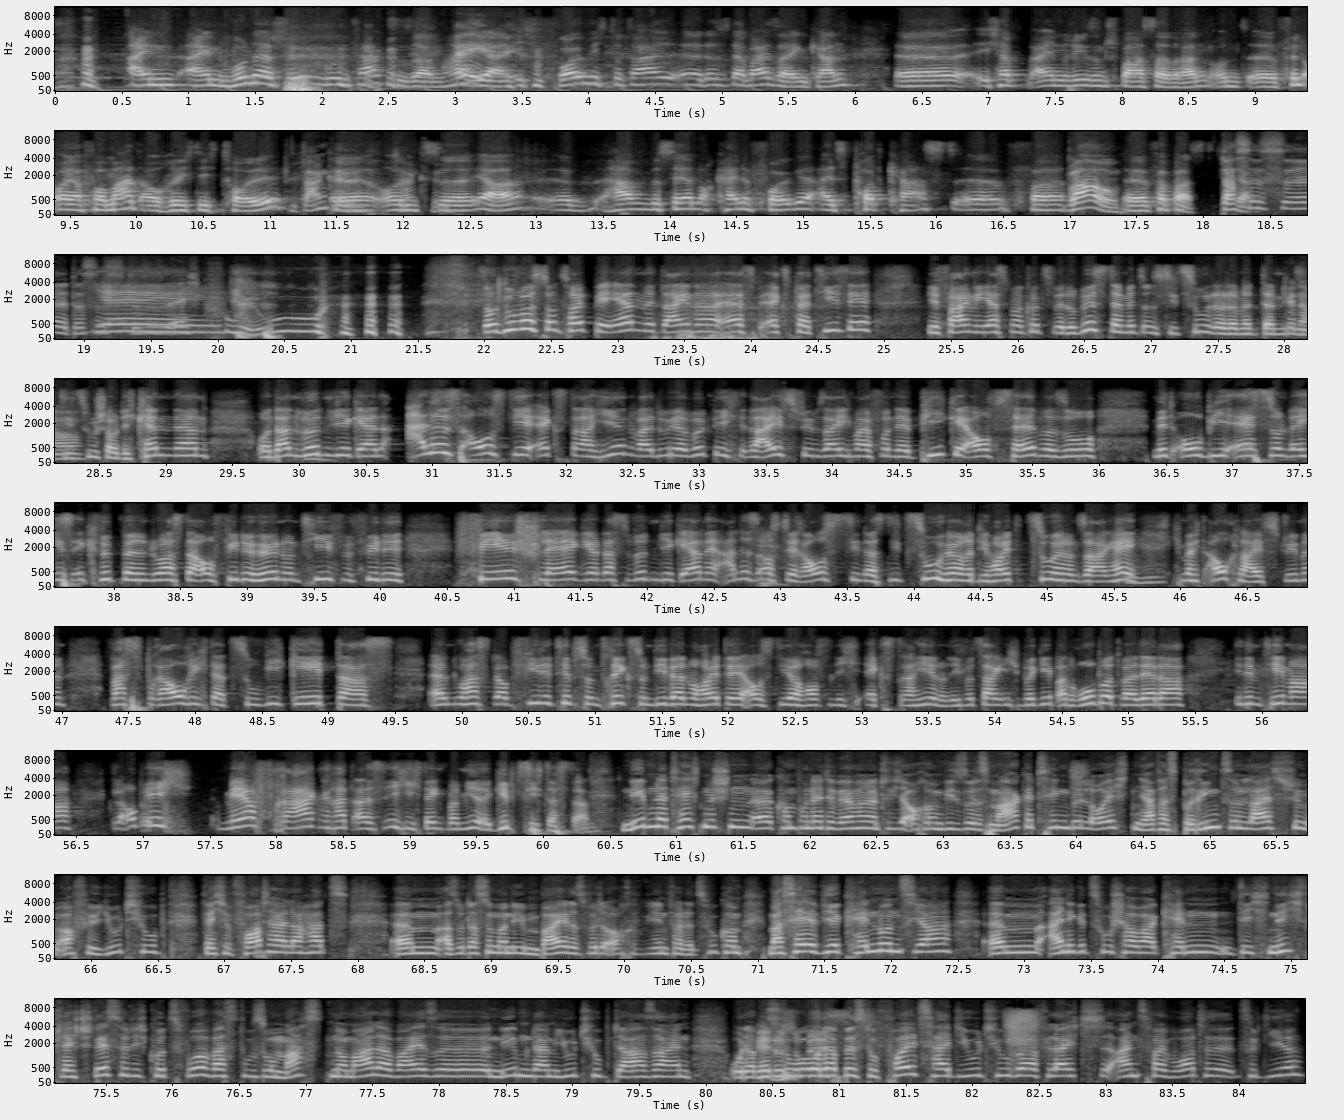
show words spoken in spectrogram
Ein, einen wunderschönen guten Tag zusammen. Hi, hey. ja, ich freue mich total, äh, dass ich dabei sein kann. Äh, ich habe einen riesen Spaß daran und äh, finde euer Format auch richtig toll. Danke. Äh, und danke. Äh, ja, äh, habe bisher noch keine Folge als Podcast äh, ver wow. verpasst. Das, ja. ist, das, ist, das ist echt cool. Uh. so, du wirst uns heute beehren mit deiner Expertise. Wir fragen dich erstmal kurz, wer du bist, damit uns die, Zu oder damit, damit genau. die Zuschauer dich kennenlernen. Und dann würden wir gerne alles aus dir extrahieren, weil du ja wirklich Livestream, sage ich mal, von der Pike auf selber so mit OBS und welches Equipment. Du hast da auch viele Höhen und Tiefen, viele Fehlschläge und das würden wir gerne alles aus dir rausziehen, dass die Zuhörer, die heute zuhören und sagen, hey, mhm. ich möchte auch live streamen, was brauche ich dazu? Wie geht das? Ähm, du hast, glaube ich, viele Tipps und Tricks und die werden wir heute aus dir hoffentlich extrahieren. Und ich würde sagen, ich übergebe an Robert, weil der da in dem Thema, glaube ich, mehr Fragen hat als ich. Ich denke, bei mir ergibt sich das dann. Neben der technischen äh, Komponente werden wir natürlich auch irgendwie so das Marketing beleuchten. Ja, was bringt so ein Livestream auch für YouTube? Welche Vorteile hat ähm, Also das immer nebenbei, das wird auch auf jeden Fall dazukommen. Marcel, wir kennen uns ja. Ähm, einige Zuschauer kennen dich nicht. Vielleicht stellst du dich kurz vor, was du so machst normalerweise neben deinem YouTube-Dasein. Oder, bist du, so oder bist du Vollzeit-YouTuber? Vielleicht ein, zwei Worte zu dir?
